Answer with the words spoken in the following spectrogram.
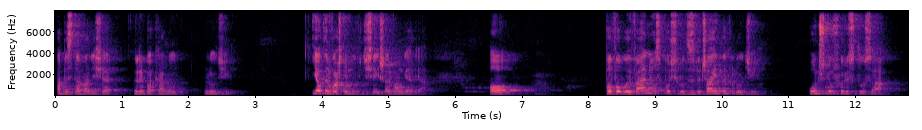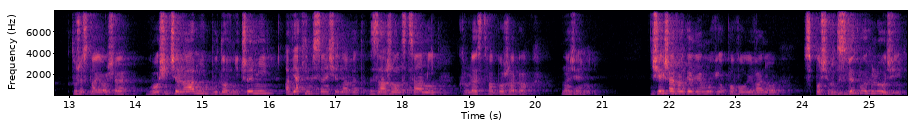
aby stawali się rybakami ludzi. I o tym właśnie mówi dzisiejsza Ewangelia. O powoływaniu spośród zwyczajnych ludzi, uczniów Chrystusa, którzy stają się głosicielami budowniczymi, a w jakimś sensie nawet zarządcami Królestwa Bożego na ziemi. Dzisiejsza Ewangelia mówi o powoływaniu spośród zwykłych ludzi,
